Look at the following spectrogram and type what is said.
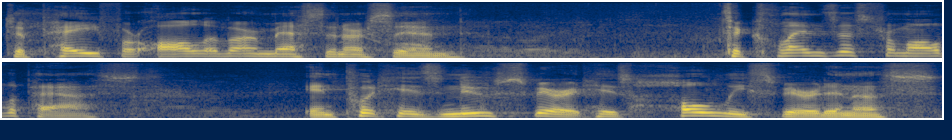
to pay for all of our mess and our sin, to cleanse us from all the past, and put his new spirit, his Holy Spirit in us.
